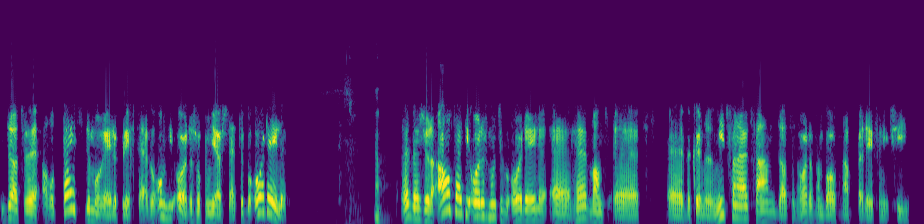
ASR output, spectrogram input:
dat we altijd de morele plicht hebben om die orders op een juistheid te beoordelen. Ja. We zullen altijd die orders moeten beoordelen, he, want uh, uh, we kunnen er niet van uitgaan dat een order van bovenaf per definitie,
